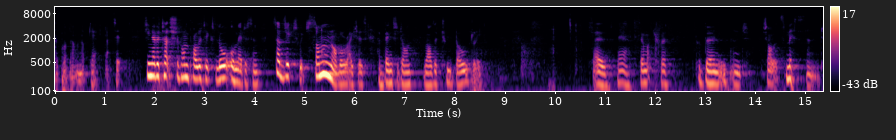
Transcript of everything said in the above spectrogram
I've got that one up there, that's it. She never touched upon politics, law, or medicine, subjects which some novel writers have ventured on rather too boldly. So, yeah, so much for, for Burney and Charlotte Smith and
